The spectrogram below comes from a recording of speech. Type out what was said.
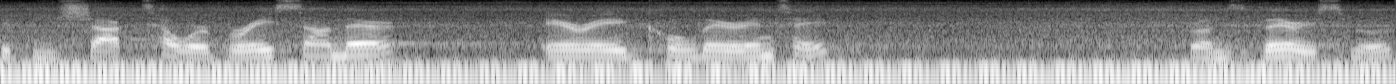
Get the shock tower brace on there. Airaid cold air intake. Runs very smooth.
